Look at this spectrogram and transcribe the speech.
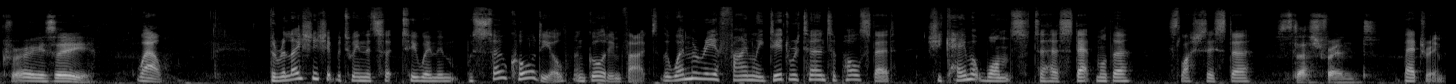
Crazy. Well, the relationship between the t- two women was so cordial and good, in fact, that when Maria finally did return to Polstead, she came at once to her stepmother slash sister Slash friend. bedroom.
